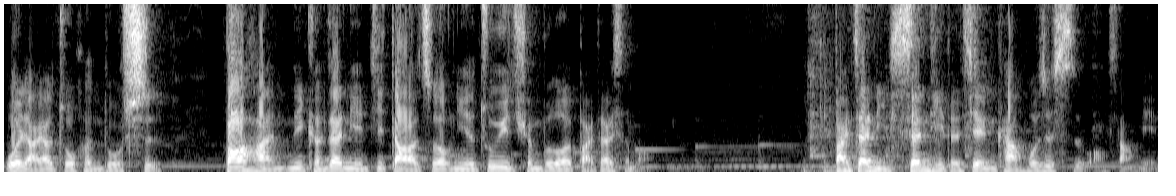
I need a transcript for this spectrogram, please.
未来要做很多事。包含你可能在年纪大了之后，你的注意全部都会摆在什么？摆在你身体的健康或是死亡上面，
